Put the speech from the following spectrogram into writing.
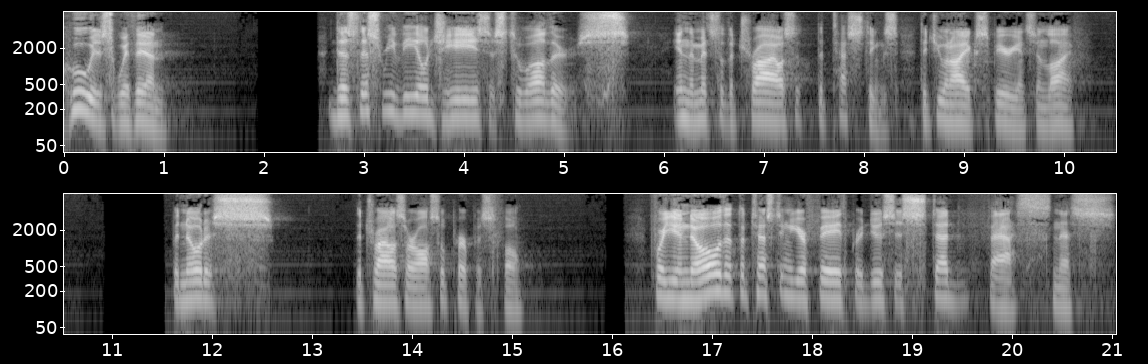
who is within? Does this reveal Jesus to others in the midst of the trials, the testings that you and I experience in life? But notice the trials are also purposeful. For you know that the testing of your faith produces steadfastness.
